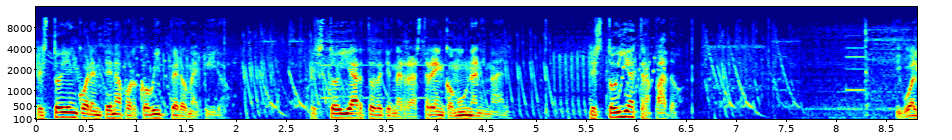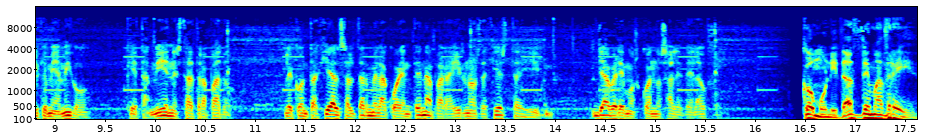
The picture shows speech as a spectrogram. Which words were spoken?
Estoy en cuarentena por COVID, pero me piro. Estoy harto de que me rastreen como un animal. Estoy atrapado. Igual que mi amigo, que también está atrapado. Le contagié al saltarme la cuarentena para irnos de fiesta y ya veremos cuándo sale de la UCI. Comunidad de Madrid.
